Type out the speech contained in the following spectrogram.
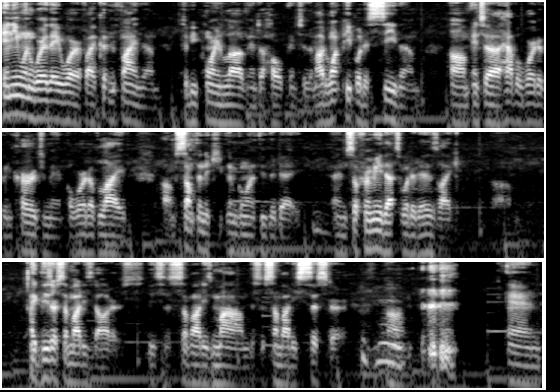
anyone where they were if i couldn't find them to be pouring love into hope into them. I'd want people to see them um, and to have a word of encouragement a word of life um, something to keep them going through the day. And so for me that's what it is like um, like these are somebody's daughters. This is somebody's mom. This is somebody's sister. Um, and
